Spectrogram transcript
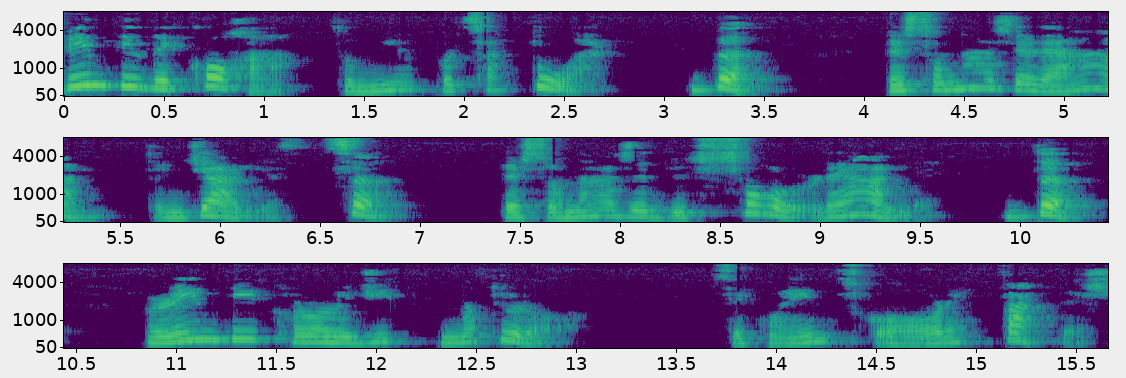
Vendi dhe koha të mirëpërcaktuar, b. Personazhe realë të ngjarjes, c. Personazhe dytësore reale, d. Rendi kronologjik natyror, sekuencë kohore faktesh,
